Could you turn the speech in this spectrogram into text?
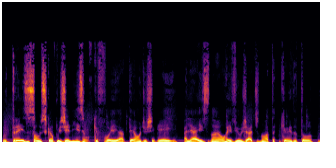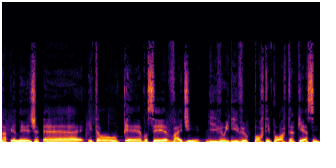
O 3 são os campos de Elysium, que foi até onde eu cheguei. Aliás, não é um review já de nota, porque eu ainda tô na peleja. É, então, é, você vai de nível em nível, porta em porta, que é assim:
